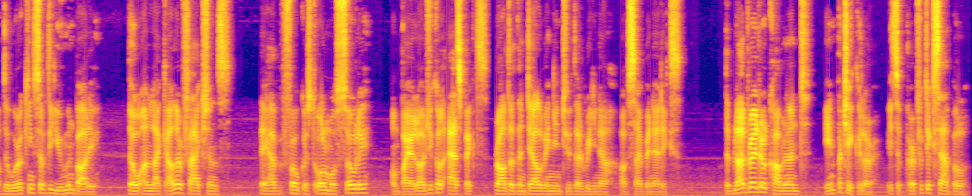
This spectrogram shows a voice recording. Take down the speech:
of the workings of the human body, though unlike other factions, they have focused almost solely on biological aspects rather than delving into the arena of cybernetics. The Blood Raider Covenant, in particular, is a perfect example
